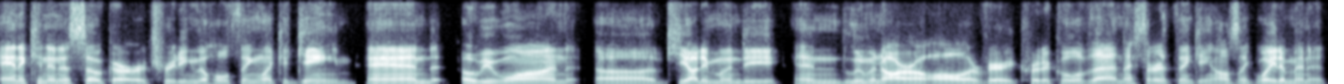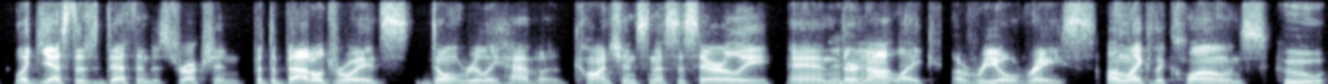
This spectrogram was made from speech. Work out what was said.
Anakin and Ahsoka are treating the whole thing like a game. And Obi-Wan, uh, Mundi, and Luminara all are very critical of that. And I started thinking, I was like, wait a minute. Like, yes, there's death and destruction, but the battle droids don't really have a conscience necessarily. And they're Mhm. not like a real race. Unlike the clones who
